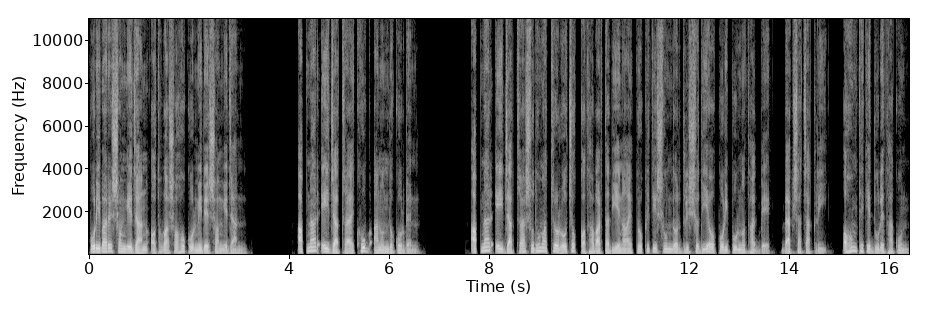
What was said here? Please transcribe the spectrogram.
পরিবারের সঙ্গে যান অথবা সহকর্মীদের সঙ্গে যান। আপনার এই যাত্রায় খুব আনন্দ করবেন। আপনার এই যাত্রা শুধুমাত্র রোচক কথাবার্তা দিয়ে নয়, প্রকৃতির সুন্দর দৃশ্য দিয়েও পরিপূর্ণ থাকবে। ব্যবসা চাকরি, অহং থেকে দূরে থাকুন,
